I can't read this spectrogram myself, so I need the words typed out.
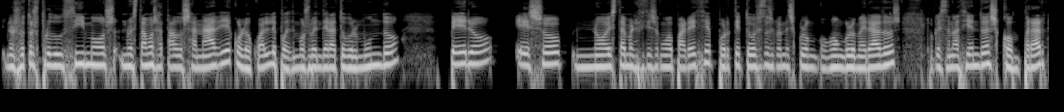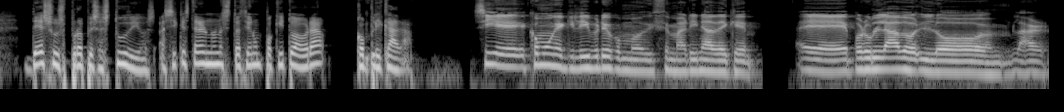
nosotros producimos, no estamos atados a nadie, con lo cual le podemos vender a todo el mundo, pero eso no es tan beneficioso como parece porque todos estos grandes conglomerados lo que están haciendo es comprar de sus propios estudios. Así que están en una situación un poquito ahora complicada. Sí, es como un equilibrio, como dice Marina, de que eh, por un lado las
